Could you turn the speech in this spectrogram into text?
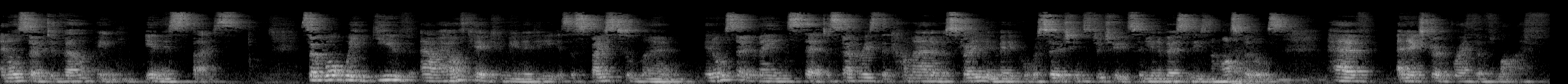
and also developing in this space. So, what we give our healthcare community is a space to learn. It also means that discoveries that come out of Australian medical research institutes and universities and hospitals have an extra breath of life.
